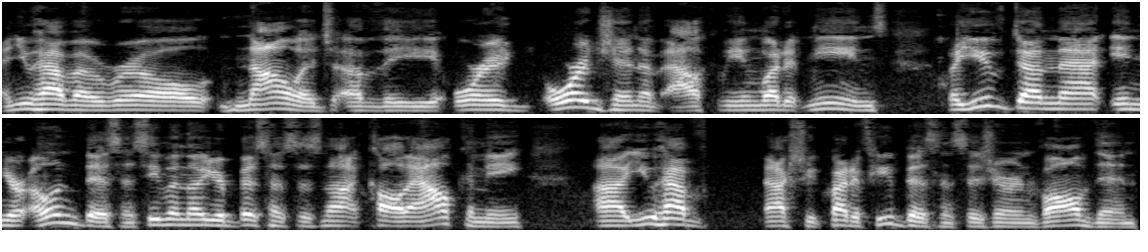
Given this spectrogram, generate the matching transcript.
and you have a real knowledge of the or- origin of alchemy and what it means. But you've done that in your own business, even though your business is not called alchemy. Uh, you have actually quite a few businesses you're involved in.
